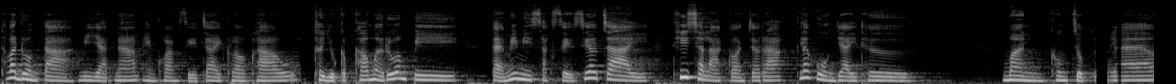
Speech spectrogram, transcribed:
ทว่าดวงตามีหยาดน้ำแห่งความเสียใจคลอเคล้า เธออยู่กับเขามาร่วมปี แต่ไม่มีสักเศษเสี้ยวใจที่ฉลาก่อนจะรักและห่วงใยเธอ มันคงจบลงแล้ว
